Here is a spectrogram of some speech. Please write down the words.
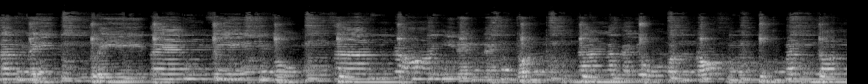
นั่งริบรีแตงสีถูกสานร้อยเด่นจนดันล้วก็อยู่บนนกมันดน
